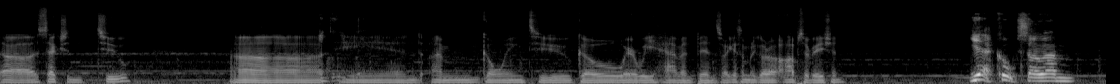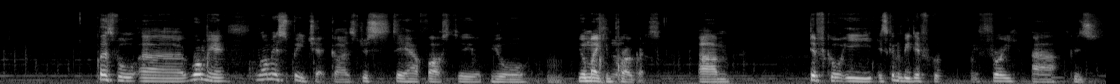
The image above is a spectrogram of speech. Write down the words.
uh, section two. Uh, and I'm going to go where we haven't been. So I guess I'm gonna go to observation. Yeah, cool. So, um, first of all, uh, roll me a roll me a speed check, guys, just to see how fast you- you're you're making progress. Um, difficulty it's going to be difficulty three because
